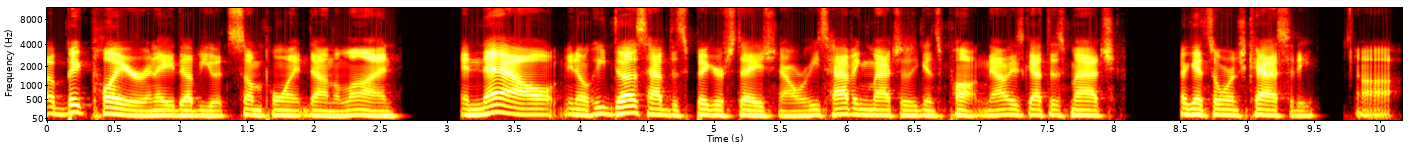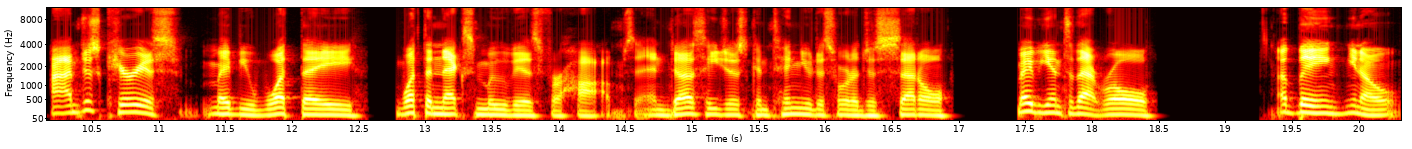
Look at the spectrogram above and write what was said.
a big player in AEW at some point down the line. And now, you know, he does have this bigger stage now where he's having matches against Punk. Now he's got this match against Orange Cassidy. Uh, I'm just curious, maybe what they what the next move is for Hobbs, and does he just continue to sort of just settle, maybe into that role of being, you know,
